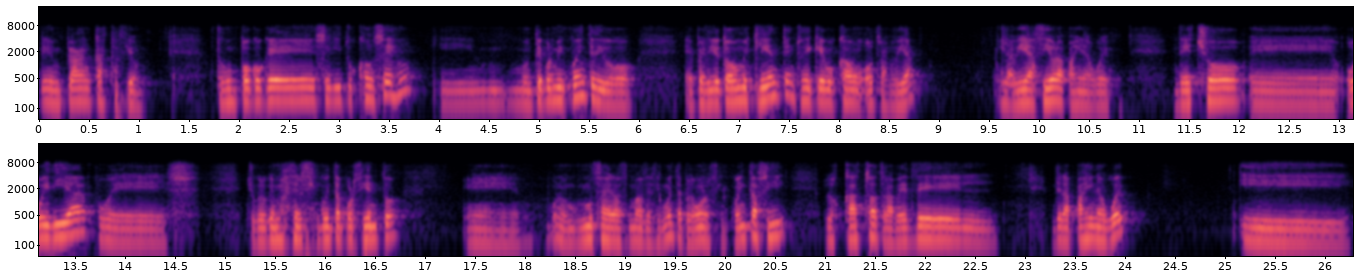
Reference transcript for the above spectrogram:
en plan castación. Hasta un poco que seguí tus consejos y monté por mi cuenta y digo, he perdido todos mis clientes, entonces hay que buscar otras vías. Y la vía ha sido la página web. De hecho, eh, hoy día, pues yo creo que más del 50% eh, bueno, muchas más de 50, pero bueno, 50 sí los capto a través de la página web y,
